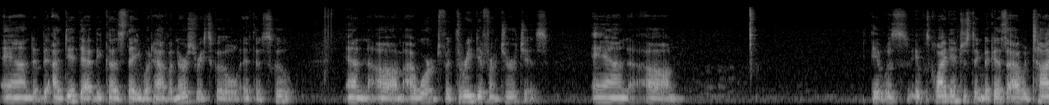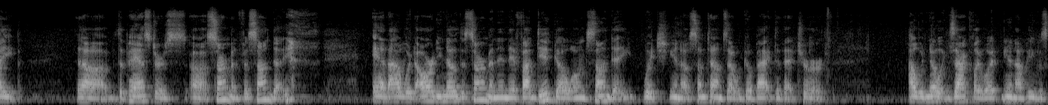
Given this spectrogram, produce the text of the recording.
and I did that because they would have a nursery school at the school, and um, I worked for three different churches, and um, it was it was quite interesting because I would type uh, the pastor's uh, sermon for Sunday. and I would already know the sermon. And if I did go on Sunday, which you know sometimes I would go back to that church, I would know exactly what you know he was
